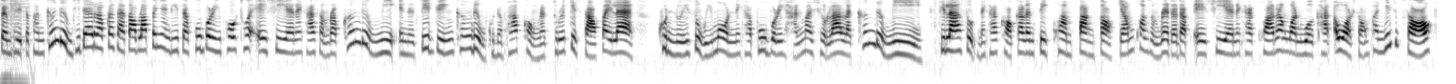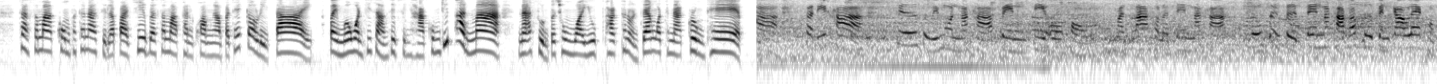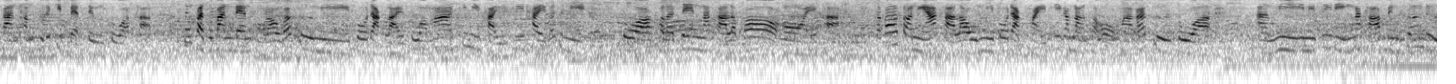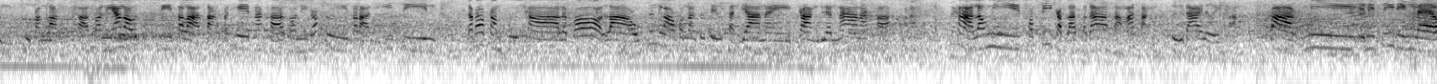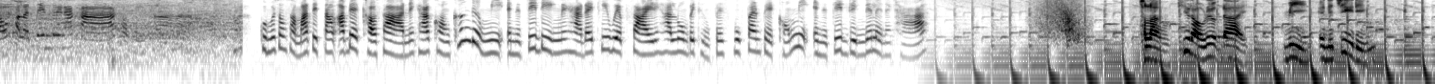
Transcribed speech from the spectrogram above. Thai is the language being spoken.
เป็นผลิตภัณฑ์เครื่องดื่มที่ได้รับกระแสตอบรับเป็นอย่างดีจากผู้บริโภคทั่วเอเชียนะคะสำหรับเครื่องดื่มมี Energy Drink เครื่องดื่มคุณภาพของนักธุรกิจสาวไฟแรงคุณนุ้ยสุวิมลนะคะผู้บริหารมาเชลล่าและเครื่องดื่มมี ที่ล่าสุดนะคะขอการันตีความปังตอกย้ำความสำเร็จระดับเอเชียนะคะคว้ารางวัล World Card Award 2022 จากสมาคมพัฒนาศิลปาชีพ และสมาพันธ์ความงามประเทศเกาหลีใต้ ไปเมื่อวันที่ 30 สิงหาคมที่ผ่านมา ณ ศูนย์ประชุมวายุพักถนนแจ้งวัฒนะกรุงเทพ วัสดีค่ะ ชื่อสุวิมลนะคะ เป็น CEO ของมัสล่าคอลลาเจนนะคะ รู้สึกตื่นเต้นนะคะ ก็คือเป็นก้าวแรกของการทำธุรกิจแบบเต็มตัวค่ะ ซึ่งปัจจุบันแบรนด์ของเราก็คือมีโปรดักต์หลายตัวมากที่มีขายอยู่ที่ไทยก็จะมีตัวคอลลาเจนนะคะ แล้วก็ออยค่ะ แล้วก็ตอนนี้ค่ะเรามีโปรดักต์ใหม่ที่กำลังจะออกมาก็คือตัว มี Energy Drink นะคะ เป็นเครื่องดื่มชูกำลังค่ะ ตอนนี้เราตีตลาดต่างประเทศนะคะ ตอนนี้ก็คือมีตลาดที่จีน แล้วก็กัมพูชา แล้วก็ลาว ซึ่งเรากำลังจะเซ็นสัญญาในกลางเดือนหน้านะคะ ค่ะ เรามี s h อ p e e กับ Lazada สามารถสั่งซื้อได้เลยค่ะ ฝากมี Energy Drink แล้วคอลลาเจนด้วยนะคะ ขอบคุณค่ะ คุณผู้ชมสามารถติดตามอัปเดตข่าวสารนะคะของเครื่องดื่มมี Energy Drink นะคะได้ที่เว็บไซต์นะคะรวมไปถึง Facebook Fanpage ของมี Energy Drink ได้เลยนะคะ พลังที่เราเลือกได้มี Energy Drink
